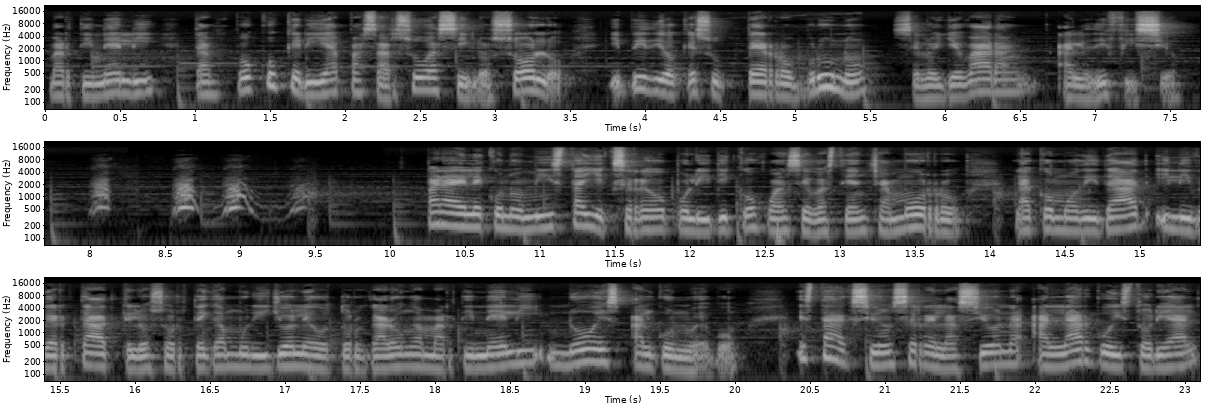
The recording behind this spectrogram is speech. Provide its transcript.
Martinelli tampoco quería pasar su asilo solo y pidió que su perro Bruno se lo llevaran al edificio. Para el economista y exreo político Juan Sebastián Chamorro, la comodidad y libertad que los Ortega Murillo le otorgaron a Martinelli no es algo nuevo. Esta acción se relaciona al largo historial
